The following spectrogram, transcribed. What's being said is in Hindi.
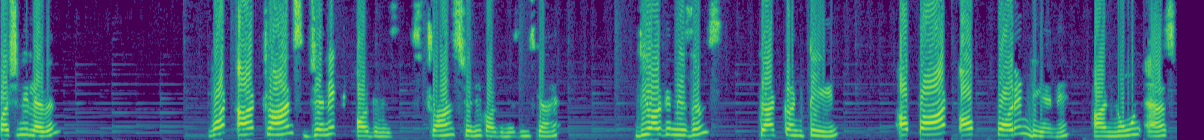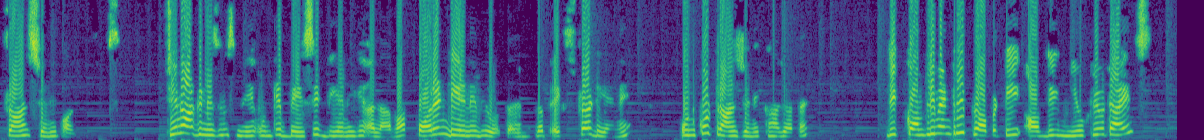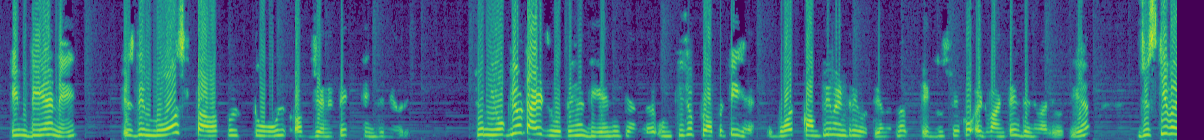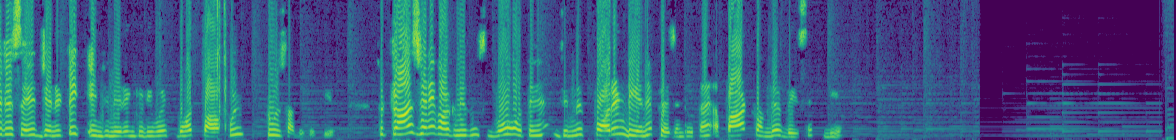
Question eleven what are transgenic organism transgenic organism क्या है? The organisms that contain a part of foreign DNA are known as transgenic organism Jin organisms में उनके बेसिक डीएनए के अलावा फॉरेन डीएनए भी होता है मतलब एक्स्ट्रा डीएनए उनको ट्रांसजेनिक कहा जाता है। The complementary property of the nucleotides in DNA is the most powerful tool of genetic engineering जो न्यूक्लियोटाइड्स होते हैं डीएनए के अंदर, उनकी जो प्रॉपर्टी है, वो बहुत कॉम्प्लीमेंट्री होती है मतलब एक दूसरे को एडवांटेज देने वाली होती है, जिसकी वजह से जेनेटिक इंजीनियरिंग के लिए वो एक बहुत पावरफुल टूल साबित होती है। तो ट्रांसजेनिक ऑर्गेनिजम्स वो होते हैं जिनमें फॉरेन डीएनए प्रेजेंट होता है apart from their basic DNA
